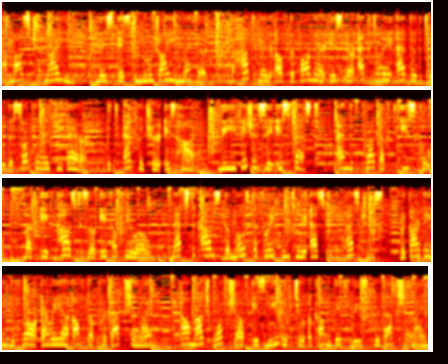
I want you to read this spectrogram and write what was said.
combustion drying. This is the new drying method. The hot air of the burner is directly added to the circulating air. The temperature is high. The efficiency is fast. And the product is good, but it costs a little fuel. Next comes the most frequently asked questions regarding the floor area of the production line. How much workshop is needed to accommodate this production line?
